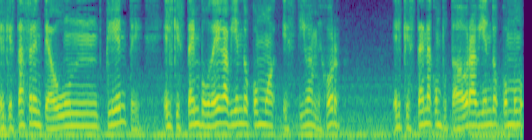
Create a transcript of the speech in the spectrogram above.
el que está frente a un cliente, el que está en bodega viendo cómo estiva mejor, el que está en la computadora viendo cómo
